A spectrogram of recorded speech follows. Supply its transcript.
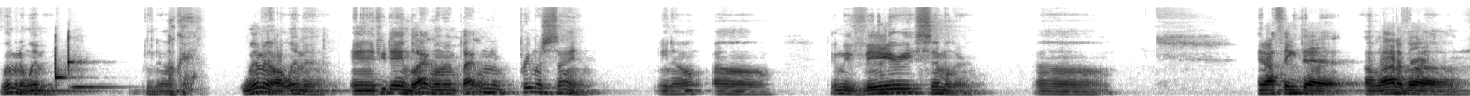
women are women. You know, Okay, women are women, and if you dating black women, black women are pretty much the same. You know, um, they can be very similar, um, and I think that a lot of uh,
